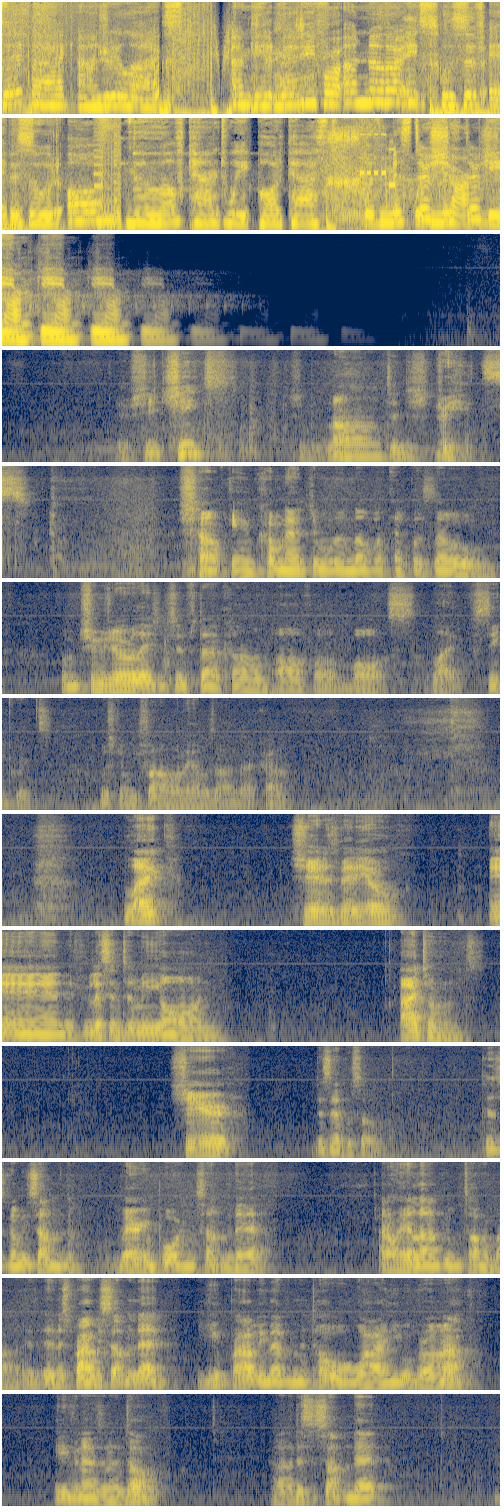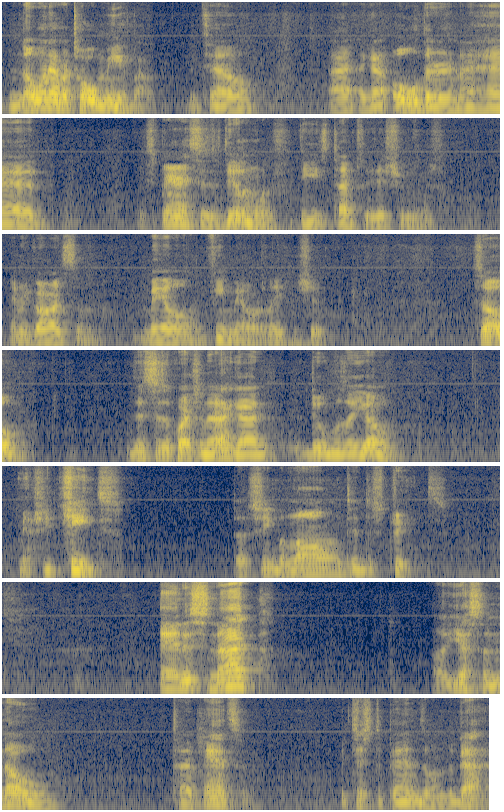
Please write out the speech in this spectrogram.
Sit back and relax and get ready for another exclusive episode of the Love Can't Wait podcast with Mr. With Sharp, Mr. Game. Sharp Game. Game. Game. If she cheats, she belong to the streets. Sharp Game coming at you with another episode from ChooseYourRelationships.com off of Boss Life Secrets which can be found on Amazon.com. Like, share this video, and if you listen to me on iTunes, share this episode because it's gonna be something very important, something that I don't hear a lot of people talking about, and it's probably something that you probably never been told while you were growing up even as an adult. Uh, this is something that no one ever told me about until I, I got older and I had experiences dealing with these types of issues in regards to male and female relationship. So this is a question that I got. Dude was like, yo, if she cheats, does she belong to the streets? And it's not a yes or no type answer. It just depends on the guy.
